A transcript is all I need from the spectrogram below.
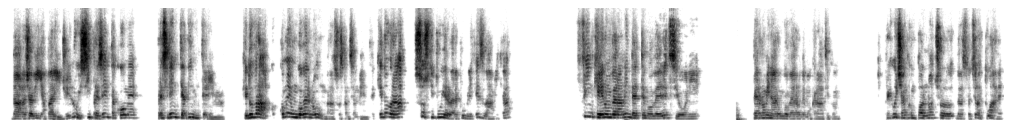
da Rajavi a Parigi, lui si presenta come presidente ad interim, che dovrà, come un governo ombra sostanzialmente, che dovrà sostituire la Repubblica Islamica finché non verranno indette nuove elezioni per nominare un governo democratico. Perché qui c'è anche un po' il nocciolo della situazione attuale.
